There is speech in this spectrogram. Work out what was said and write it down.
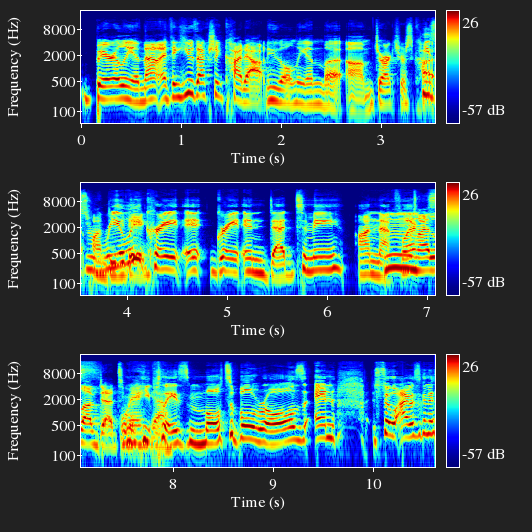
barely in that. I think he was actually cut out. He's only in the um, director's cut. he's really DVD. great it, great in dead to me on netflix Mm, I love Dead to Me, he yeah. plays multiple roles and so i was gonna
